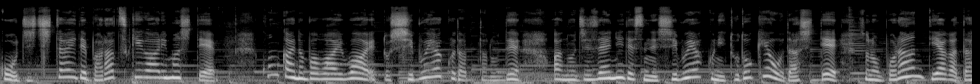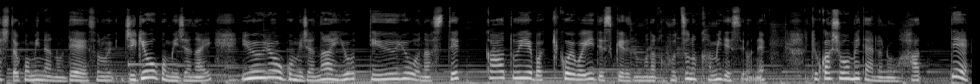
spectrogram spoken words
構自治体でばらつきがありまして今回の場合は、えっと、渋谷区だったのであの事前にですね渋谷区に届けを出してそのボランティアが出したゴミなのでその事業ゴミじゃない有料ゴミじゃないよっていうようなステッカーといえば聞こえはいいですけれどもなんか普通の紙ですよね。許可証みたいなのを貼って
